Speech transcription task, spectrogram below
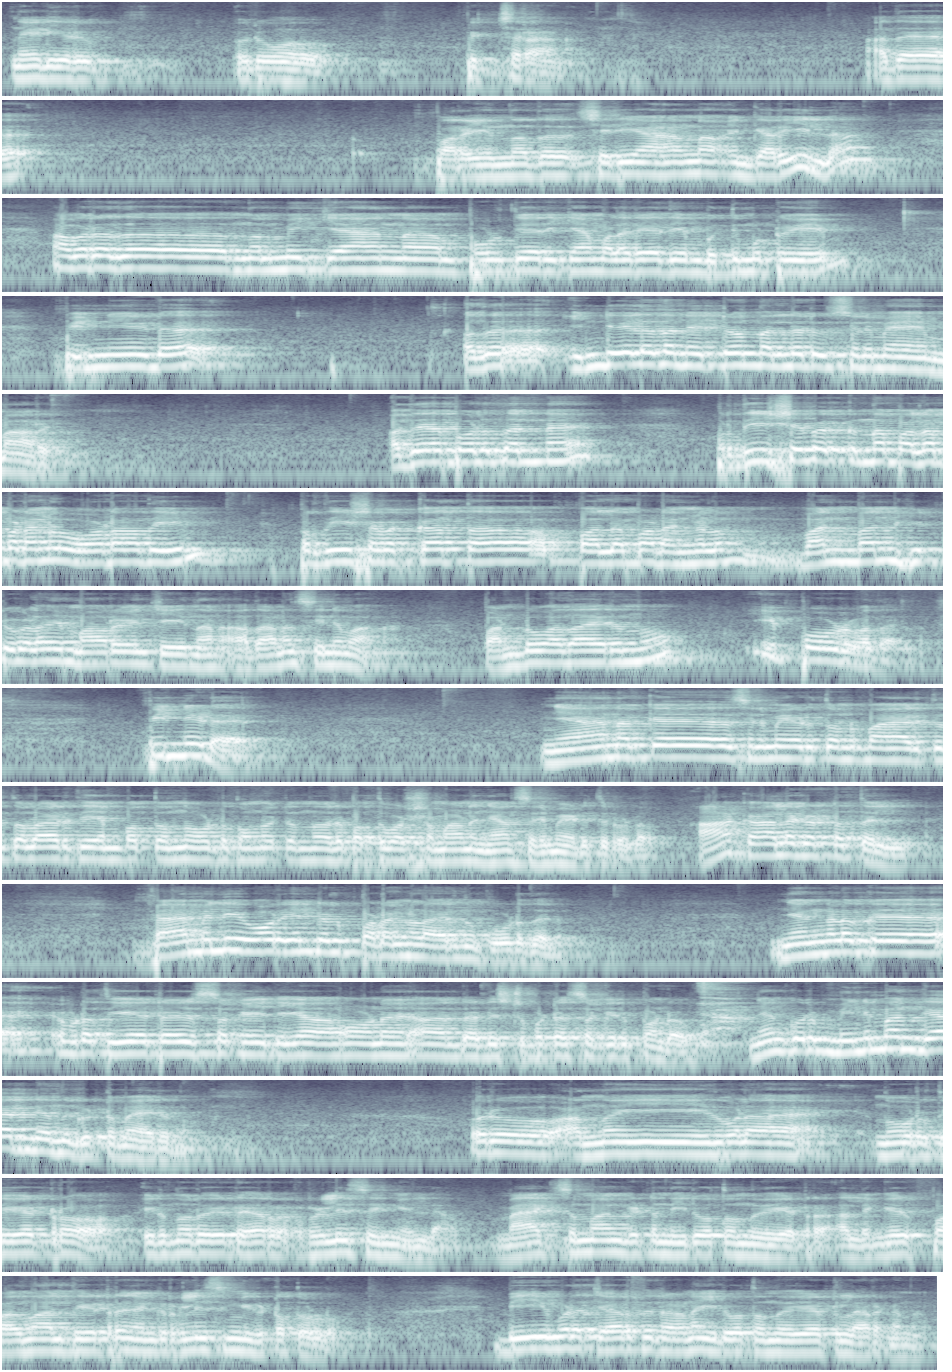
നേടിയൊരു ഒരു പിക്ചറാണ് അത് പറയുന്നത് ശരിയാണെന്ന് എനിക്കറിയില്ല. അവരത് നിർമ്മിക്കാൻ പൂർത്തീകരിക്കാൻ വളരെയധികം ബുദ്ധിമുട്ടുകയും പിന്നീട് അത് ഇന്ത്യയിലെ തന്നെ ഏറ്റവും നല്ലൊരു സിനിമയായി മാറി. അതേപോലെ തന്നെ പ്രതീക്ഷ വെക്കുന്ന പല പടങ്ങളും ഓടാതെയും പ്രതീക്ഷ വെക്കാത്ത പല പടങ്ങളും വൻ വൻ ഹിറ്റുകളായി മാറുകയും ചെയ്യുന്നതാണ്. അതാണ് സിനിമ. പണ്ടും അതായിരുന്നു ഇപ്പോഴും അതായിരുന്നു. പിന്നീട് ഞാനൊക്കെ സിനിമ എടുത്തുകൊണ്ട് ആയിരത്തി തൊള്ളായിരത്തി എൺപത്തൊന്ന് തൊട്ട് തൊണ്ണൂറ്റൊന്ന് വരെ പത്ത് വർഷമാണ് ഞാൻ സിനിമ എടുത്തിട്ടുള്ളത്. ആ കാലഘട്ടത്തിൽ ഫാമിലി ഓറിയന്റഡ് പടങ്ങളായിരുന്നു കൂടുതലും. ഞങ്ങളൊക്കെ ഇവിടെ തിയേറ്റേഴ്സൊക്കെ ഓണ് അതിന്റെ ഡിസ്ട്രിബ്യൂട്ടേഴ്സൊക്കെ ഇരിപ്പുണ്ട്. ഞങ്ങൾക്കൊരു മിനിമം ഗ്യാരണ്ടി ഒന്ന് കിട്ടുമായിരുന്നു. ഒരു അന്ന് ഈ ഇതുപോലെ നൂറ് തിയേറ്ററോ ഇരുന്നൂറ് തിയേറ്റർ റിലീസിങ് ഇല്ല. മാക്സിമം കിട്ടുന്ന ഇരുപത്തൊന്ന് തിയേറ്റർ അല്ലെങ്കിൽ പതിനാല് തിയേറ്റർ ഞങ്ങൾക്ക് റിലീസിങ് കിട്ടത്തുള്ളൂ. ബിയും കൂടെ ചേർത്തിട്ടാണ് ഇരുപത്തൊന്ന് തിയേറ്ററിൽ ഇറങ്ങുന്നത്.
